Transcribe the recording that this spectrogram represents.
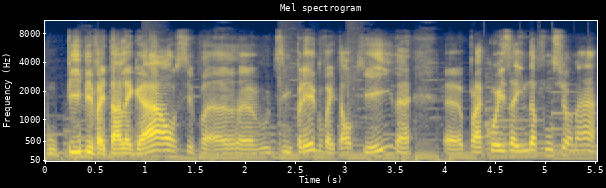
o PIB vai estar tá legal, se vai, o desemprego vai estar tá ok, né? É, para coisa ainda funcionar.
